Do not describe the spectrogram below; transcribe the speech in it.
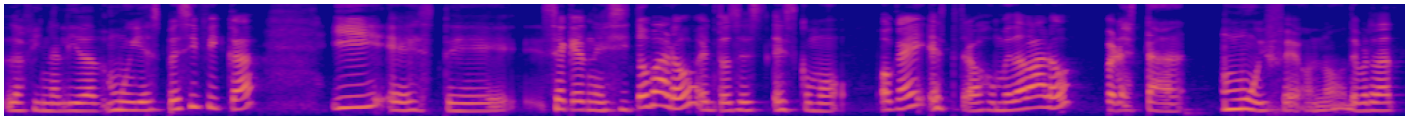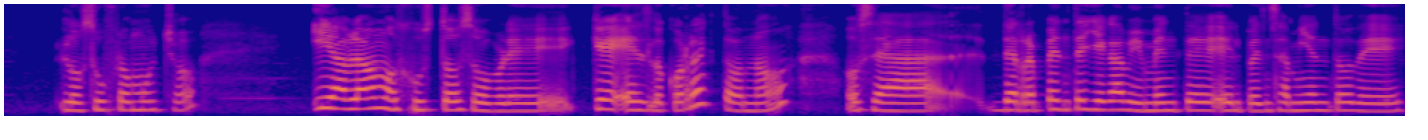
la finalidad muy específica y este, sé que necesito varo, entonces es como, ok, este trabajo me da varo, pero está muy feo, ¿no? De verdad, lo sufro mucho. Y hablábamos justo sobre qué es lo correcto, ¿no? O sea, de repente llega a mi mente el pensamiento de,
